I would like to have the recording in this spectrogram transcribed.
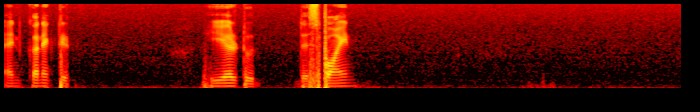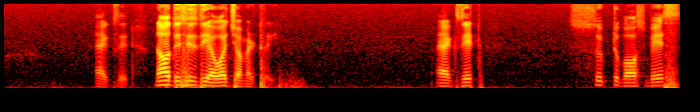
and connect it here to this point. Exit now this is the our geometry. Exit swept boss base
